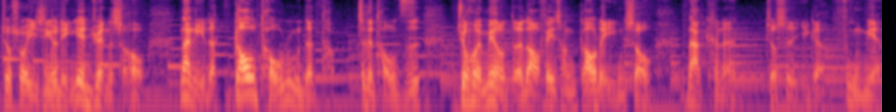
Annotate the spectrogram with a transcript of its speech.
就说已经有点厌倦的时候，那你的高投入的投这个投资就会没有得到非常高的营收，那可能就是一个负面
